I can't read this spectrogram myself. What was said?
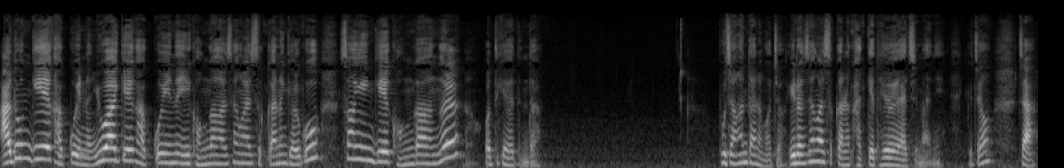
아동기에 갖고 있는 유아기에 갖고 있는 이 건강한 생활 습관은 결국 성인기의 건강을 어떻게 해야 된다. 보장한다는 거죠. 이런 생활 습관을 갖게 되어야지만이. 그죠? 자,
